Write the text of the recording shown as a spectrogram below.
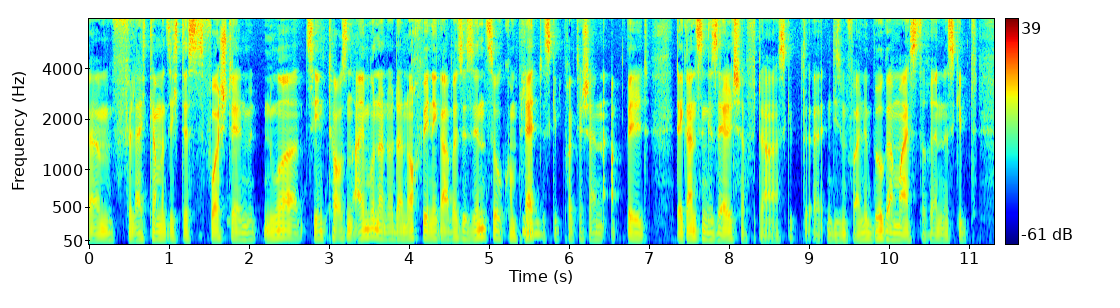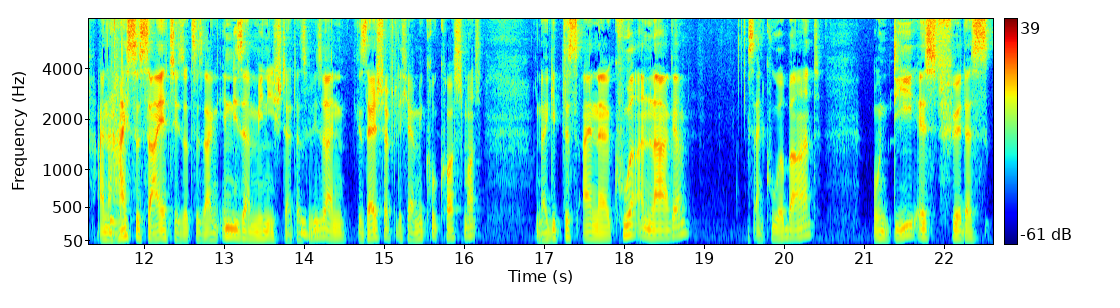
ähm, vielleicht kann man sich das vorstellen mit nur 10.000 Einwohnern oder noch weniger, aber sie sind so komplett. Mhm. Es gibt praktisch ein Abbild der ganzen Gesellschaft da. Es gibt äh, in diesem Fall eine Bürgermeisterin, es gibt eine ja. High Society sozusagen in dieser Ministadt. Also mhm. wie so ein gesellschaftlicher Mikrokosmos. Und da gibt es eine Kuranlage, das ist ein Kurbad, und die ist für das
